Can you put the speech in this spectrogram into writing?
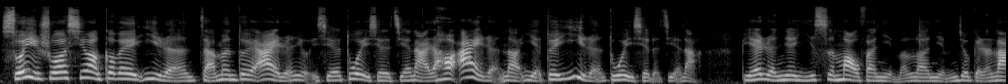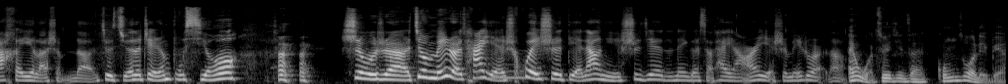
所以说，希望各位艺人，咱们对爱人有一些多一些的接纳，然后爱人呢也对艺人多一些的接纳。别人家一次冒犯你们了，你们就给人拉黑了什么的，就觉得这人不行。是不是？就没准他也是会是点亮你世界的那个小太阳儿，也是没准的。哎，我最近在工作里边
